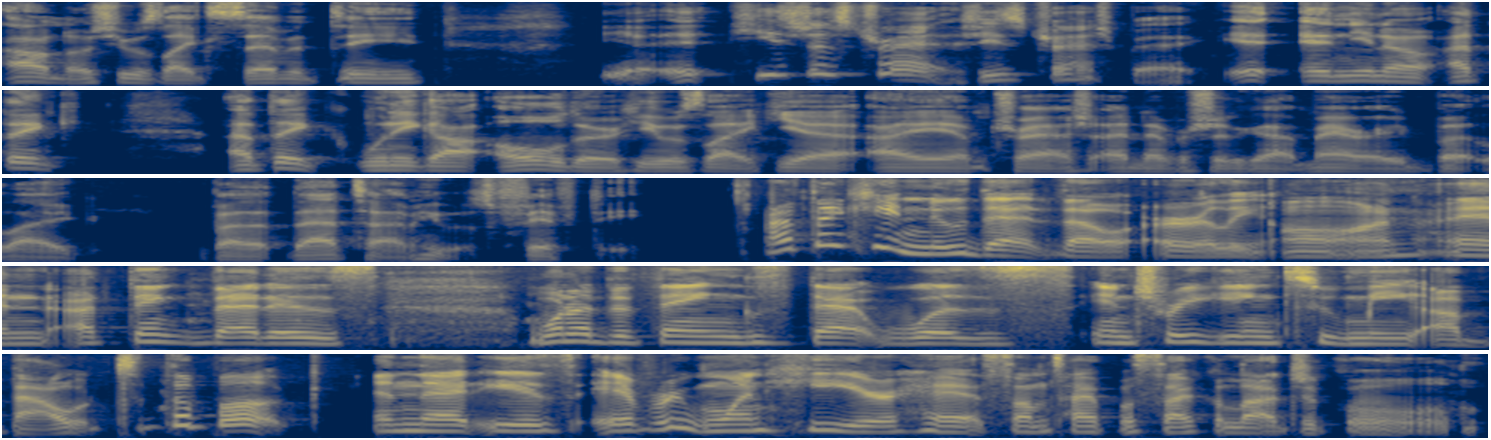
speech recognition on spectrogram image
i don't know she was like 17 yeah it, he's just trash he's a trash bag. It, and you know i think i think when he got older he was like yeah i am trash i never should have got married but like by that time he was 50 I think he knew that though early on. And I think that is one of the things that was intriguing to me about the book. And that is everyone here had some type of psychological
